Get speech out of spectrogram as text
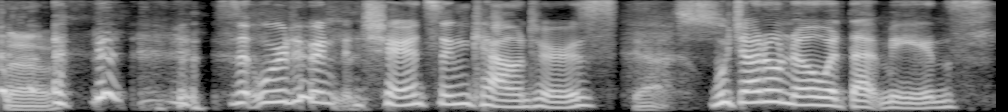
So So we're doing chance encounters, Yes. which I don't know what that means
